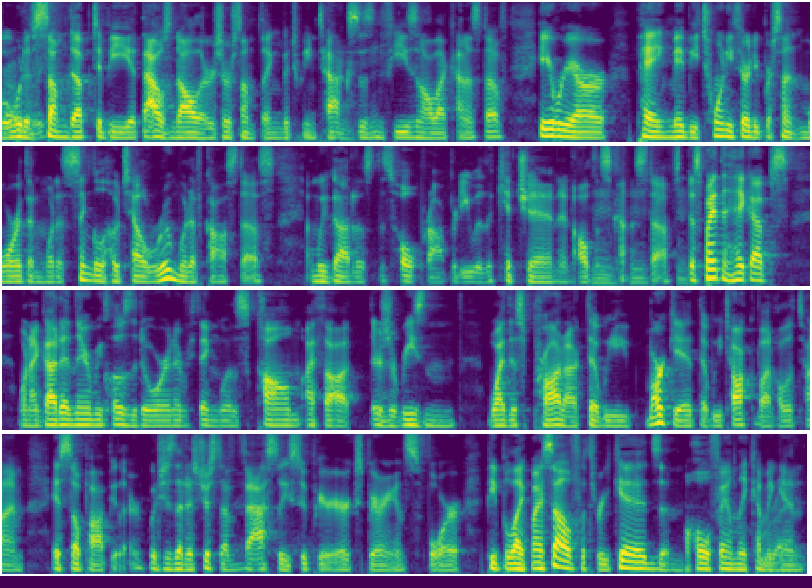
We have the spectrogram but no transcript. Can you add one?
It would have summed up to be a thousand dollars or something between taxes mm-hmm. and fees and all that kind of stuff. Here we are paying maybe 20, 30 percent more than what a single hotel room would have cost us, and we got us this whole property with a kitchen and all this mm-hmm. kind of stuff. Mm-hmm. Despite the hiccups, when I got in there and we closed the door and everything was calm, I thought there's a reason why this product that we market, that we talk about all the time, is so popular, which is that it's just a vastly superior experience for people like myself with three kids and a whole family coming right. in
